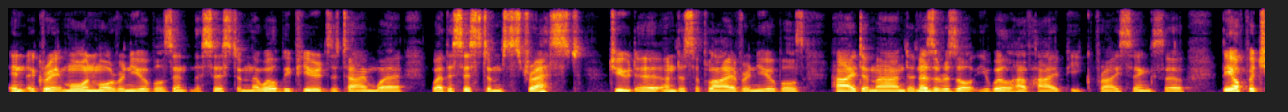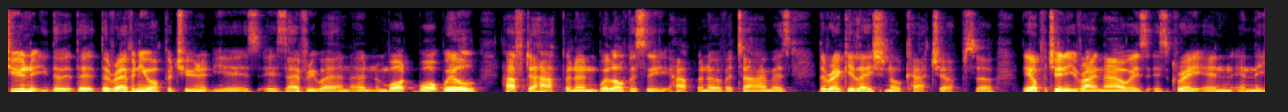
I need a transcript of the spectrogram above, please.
integrate more and more renewables into the system. There will be periods of time where where the system's stressed due to undersupply of renewables, high demand, and as a result, you will have high peak pricing. So the opportunity, the, the, the revenue opportunity is is everywhere, and, and what what will have to happen, and will obviously happen over time, is the regulation will catch up. So the opportunity right now is is great in in the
